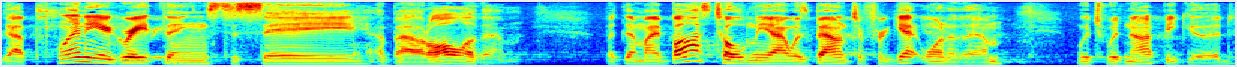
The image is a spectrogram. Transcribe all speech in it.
got plenty of great things to say about all of them. But then my boss told me I was bound to forget one of them, which would not be good.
